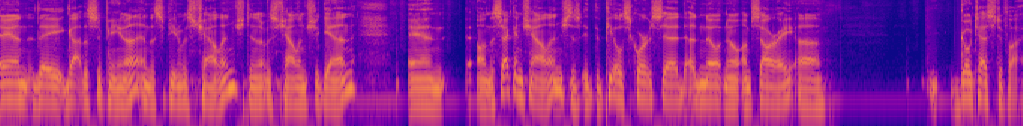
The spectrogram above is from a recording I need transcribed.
And they got the subpoena, and the subpoena was challenged, and it was challenged again. And on the second challenge, the appeals court said, uh, "No, no, I'm sorry. Uh, go testify."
